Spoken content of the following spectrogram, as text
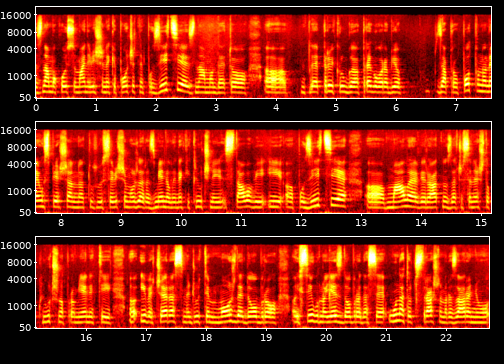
Znamo koji su manje više neke početne pozicije. Znamo da je to prvi krug pregovora bio zapravo potpuno neuspješan. Tu su se više možda razmijenili neki ključni stavovi i pozicije. Malo je vjerojatnost da će se nešto ključno promijeniti i večeras. Međutim, možda je dobro i sigurno jest dobro da se unatoč strašnom razaranju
